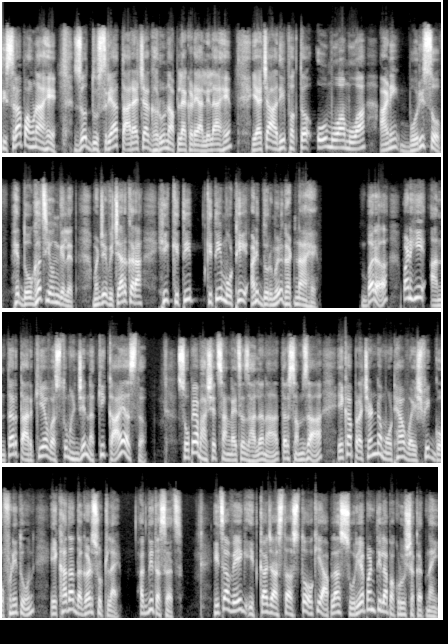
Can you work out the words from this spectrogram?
तिसरा पाहुणा आहे जो दुसऱ्या ताऱ्याच्या घरून आपल्याकडे आलेला आहे. याच्या आधी फक्त ओ मुआ मुआ आणि बोरिसोफ हे दोघंच येऊन गेलेत. म्हणजे विचार करा ही किती किती मोठी आणि दुर्मिळ घटना आहे. बरं पण ही आंतरतारकीय वस्तू म्हणजे नक्की काय असतं? सोप्या भाषेत सांगायचं झालं ना तर समजा एका प्रचंड मोठ्या वैश्विक गोफणीतून एखादा दगड सुटलाय. अगदी तसंच. हिचा वेग इतका जास्त असतो की आपला सूर्य पण तिला पकडू शकत नाही.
